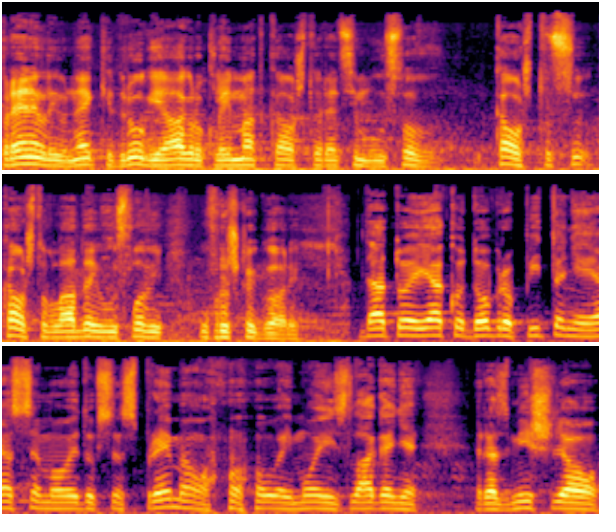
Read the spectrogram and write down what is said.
preneli u neki drugi agroklimat kao što recimo uslov kao što, su, kao što vladaju uslovi u Fruškoj gori? Da, to je jako dobro pitanje. Ja sam ovaj, dok sam spremao ovaj, moje izlaganje razmišljao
